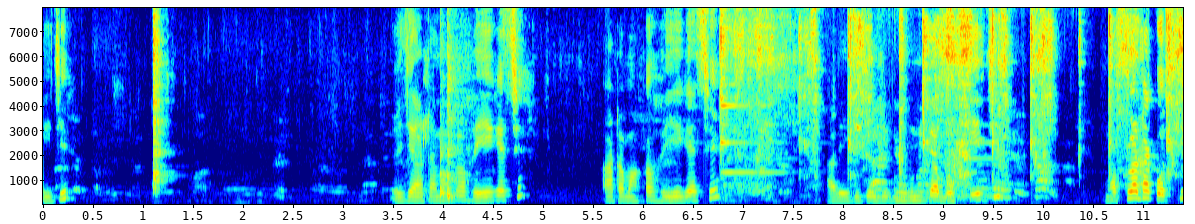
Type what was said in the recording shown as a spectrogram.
এই যে। এই যে আটা মাখা হয়ে গেছে, আটা মাখা হয়ে গেছে। আর এইদিকে এই যে ঘুগনিটা বসিয়েছি, মশলাটা করছি,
